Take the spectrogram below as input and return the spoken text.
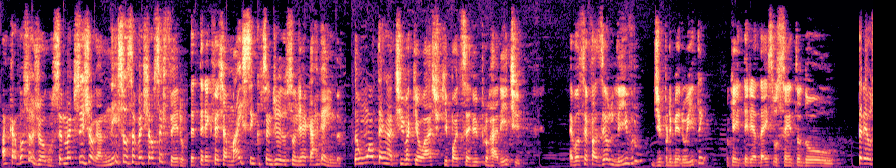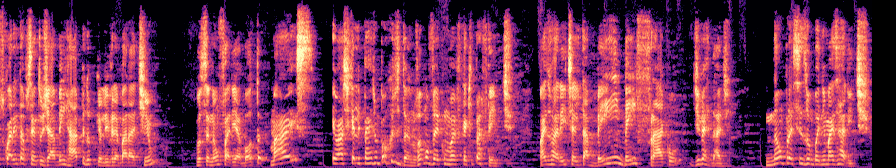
acabou seu jogo. Você não vai conseguir jogar, nem se você fechar o ceifeiro. Você teria que fechar mais 5% de redução de recarga ainda. Então uma alternativa que eu acho que pode servir pro Harit é você fazer o livro de primeiro item, porque aí teria 10% do... Teria os 40% já bem rápido, porque o livro é baratinho. Você não faria a bota, mas eu acho que ele perde um pouco de dano. Vamos ver como vai ficar aqui pra frente. Mas o Harit ele tá bem, bem fraco de verdade. Não precisam banir mais Harit.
